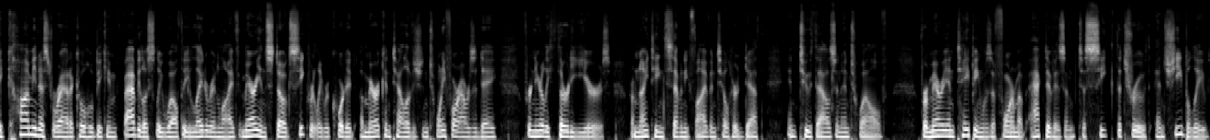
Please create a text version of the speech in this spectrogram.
A communist radical who became fabulously wealthy later in life, Marion Stokes secretly recorded American television 24 hours a day for nearly 30 years, from 1975 until her death in 2012. For Marion, taping was a form of activism to seek the truth, and she believed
